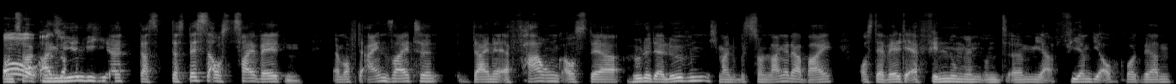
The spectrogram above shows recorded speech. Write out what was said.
Und oh, zwar also kombinieren also... wir hier das, das Beste aus zwei Welten. Ähm, auf der einen Seite deine Erfahrung aus der Höhle der Löwen. Ich meine, du bist schon lange dabei, aus der Welt der Erfindungen und ähm, ja, Firmen, die aufgebaut werden.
